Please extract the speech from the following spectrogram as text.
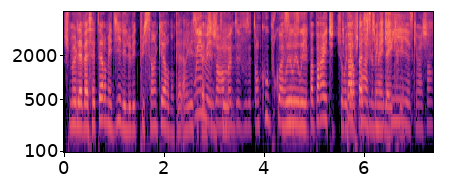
je me lève à 7h, Mehdi, il est levé depuis 5h, donc à l'arrivée, c'est oui, comme mais genre en mode vous êtes en couple, quoi. Oui, oui, oui. pas pareil, tu, tu regardes pas, si le mec il a écrit. Est-ce machin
